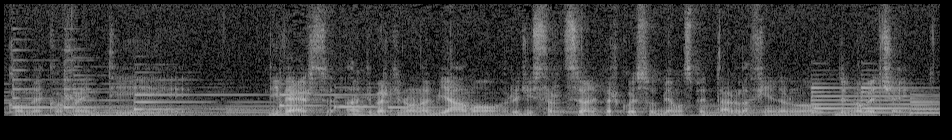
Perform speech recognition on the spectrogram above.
come correnti diverse, anche perché non abbiamo registrazione, per questo dobbiamo aspettare la fine del Novecento.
